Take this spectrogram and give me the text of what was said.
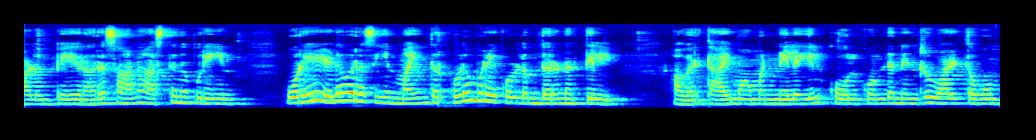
ஆளும் பேரரசான அஸ்தினபுரியின் ஒரே இளவரசியின் மைந்தர் குளமுறை கொள்ளும் தருணத்தில் அவர் தாய்மாமன் நிலையில் கோல் கொண்டு நின்று வாழ்த்தவும்.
